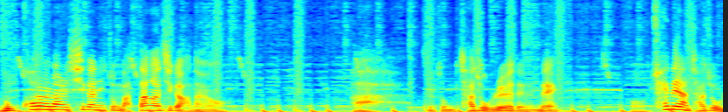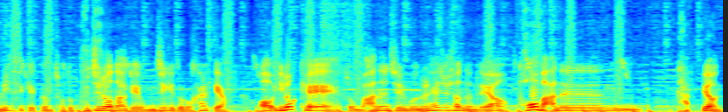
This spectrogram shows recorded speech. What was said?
녹화를 할 시간이 좀 마땅하지가 않아요. 아, 좀 자주 올려야 되는데 어, 최대한 자주 올릴 수 있게끔 저도 부지런하게 움직이도록 할게요. 어, 이렇게 좀 많은 질문을 해주셨는데요. 더 많은 답변,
